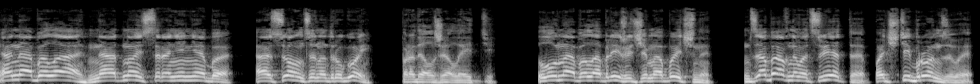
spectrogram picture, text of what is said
«Она была на одной стороне неба, а солнце на другой», — продолжал Эдди. «Луна была ближе, чем обычно. Забавного цвета, почти бронзовая.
